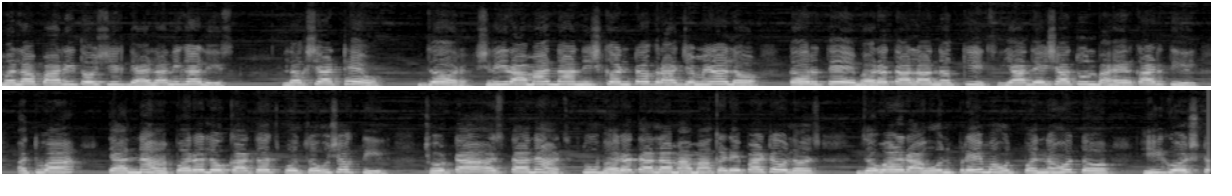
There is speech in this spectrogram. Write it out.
मला पारितोषिक द्यायला निघालीस. लक्षात ठेव जर श्रीरामांना निष्कंटक राज्य मिळालं तर ते भरताला नक्कीच या देशातून बाहेर काढतील अथवा त्यांना परलोकातच पोचवू शकतील. छोटा असतानाच तू भरताला मामाकडे पाठवलंस. जवळ राहून प्रेम उत्पन्न होतं ही गोष्ट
